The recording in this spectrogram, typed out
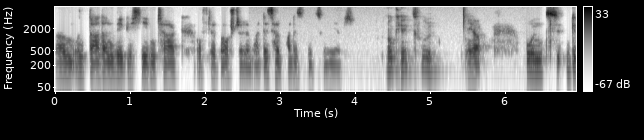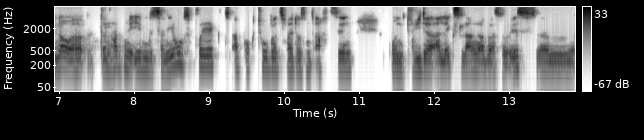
ähm, und da dann wirklich jeden Tag auf der Baustelle war. Deshalb hat es funktioniert. Okay, cool. Ja. Und genau, dann hatten wir eben das Sanierungsprojekt ab Oktober 2018 und wie der Alex Lang aber so ist, ähm,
